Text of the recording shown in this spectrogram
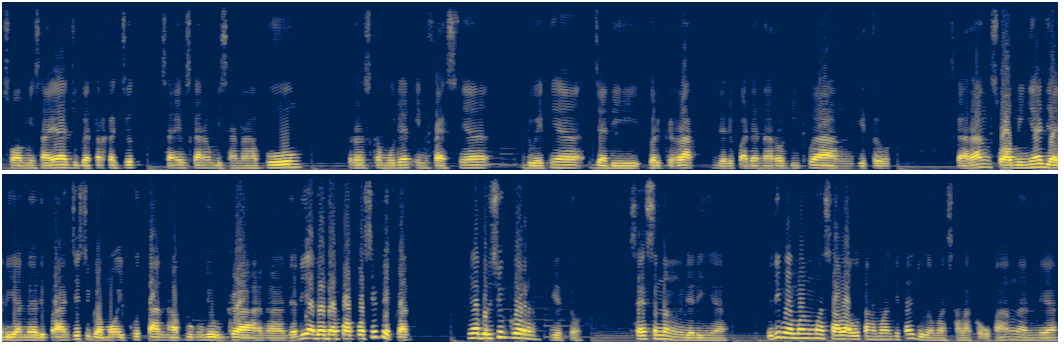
suami saya juga terkejut saya sekarang bisa nabung. Terus kemudian investnya duitnya jadi bergerak daripada naruh di bank gitu. Sekarang suaminya jadian dari Prancis juga mau ikutan nabung juga. Nah, jadi ada dampak positif kan? Ya bersyukur gitu. Saya seneng jadinya. Jadi memang masalah utama kita juga masalah keuangan ya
